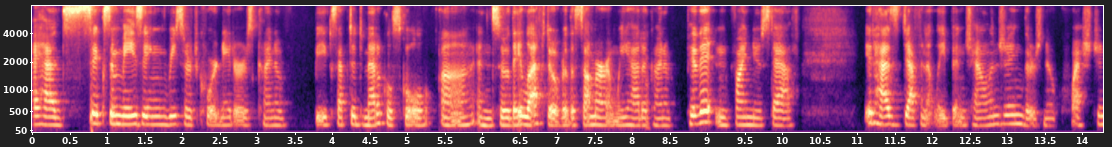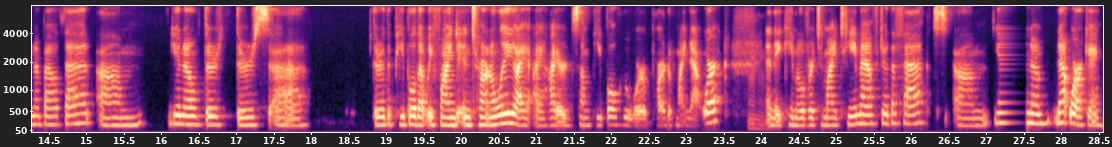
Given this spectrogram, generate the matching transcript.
I had six amazing research coordinators kind of be accepted to medical school. Uh, and so they left over the summer and we had to kind of pivot and find new staff. It has definitely been challenging. There's no question about that. Um, you know, there's, there's, uh, they're the people that we find internally. I, I, hired some people who were part of my network mm-hmm. and they came over to my team after the fact. Um, you know, networking.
